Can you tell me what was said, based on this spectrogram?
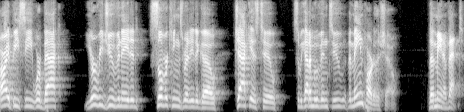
All right, BC, we're back. You're rejuvenated. Silver King's ready to go. Jack is too. So we got to move into the main part of the show, the main event.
